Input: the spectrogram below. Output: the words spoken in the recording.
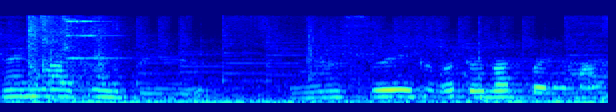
1500円というお安い価格になっております。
